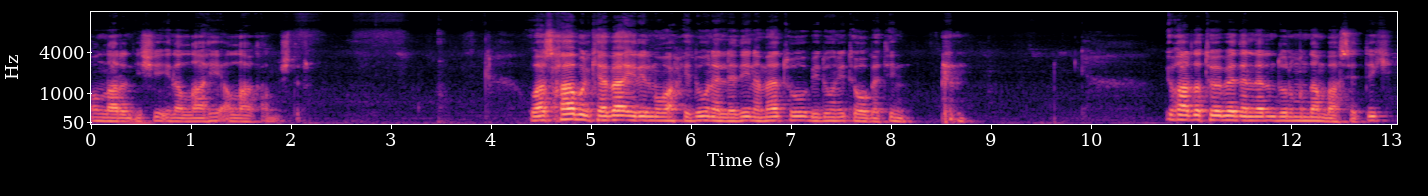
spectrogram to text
onların işi ilallahi Allah'a kalmıştır. Ve ashabul kebairil muvahhidun ellezine matu biduni tevbetin. Yukarıda tövbe edenlerin durumundan bahsettik.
